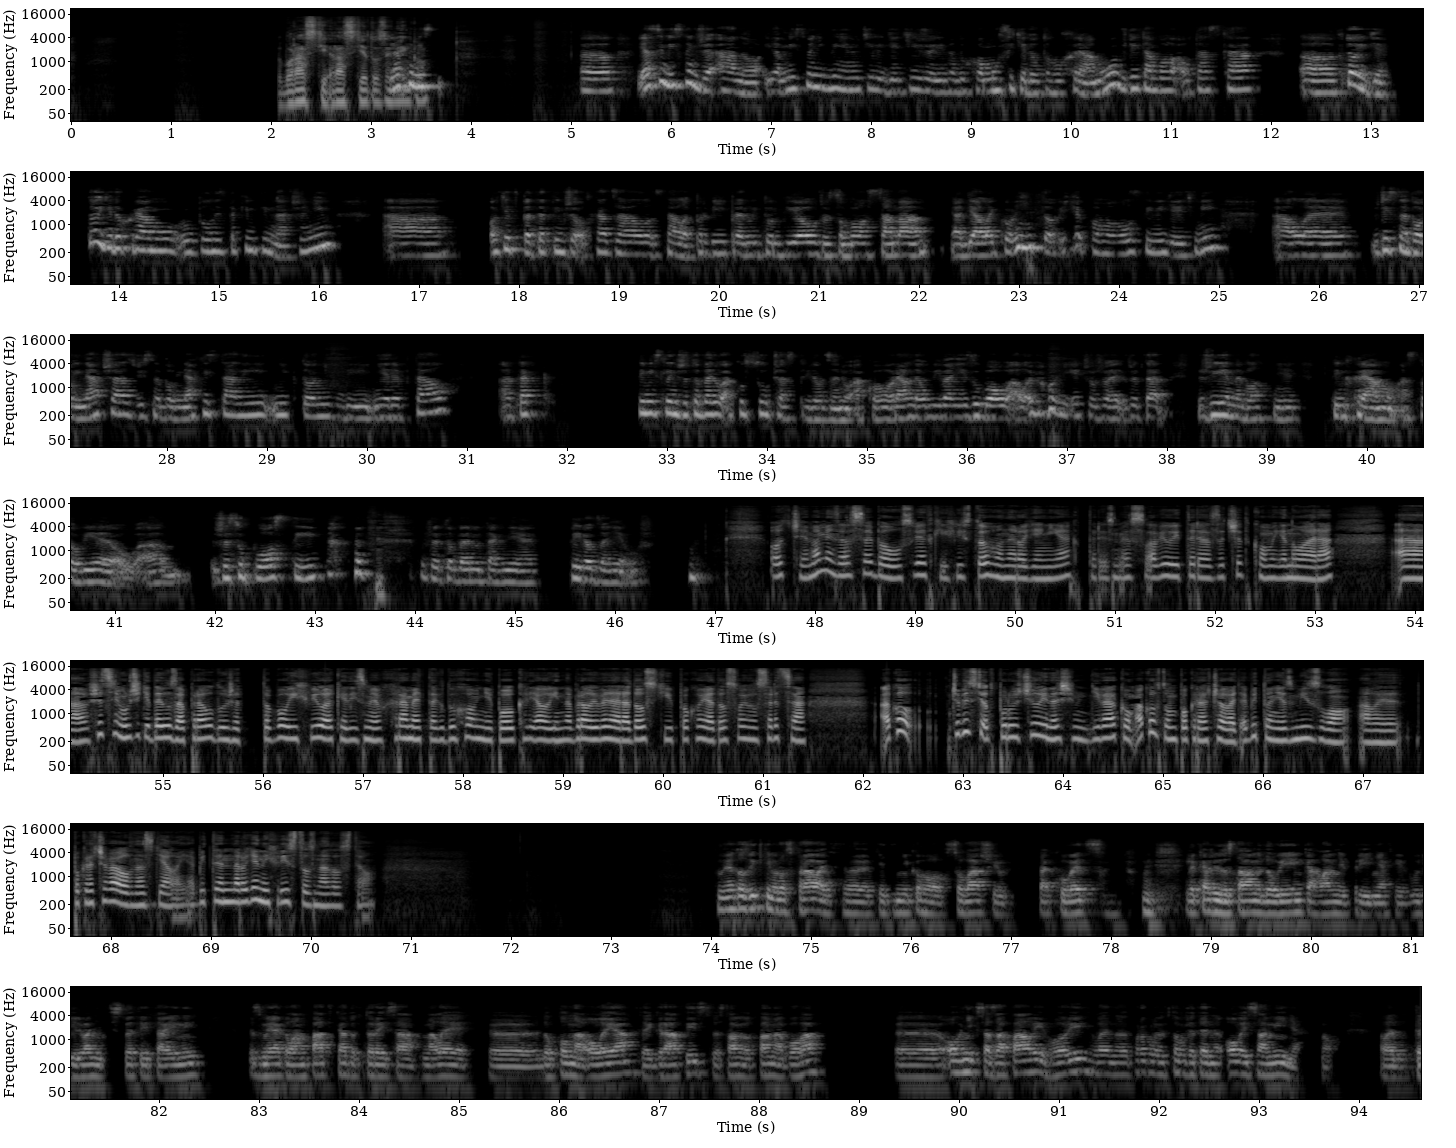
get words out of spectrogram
Lebo rastie, rastie to semienko? Ja si, myslím, uh, ja si myslím, že áno. Ja, my sme nikdy nenutili deti, že jednoducho musíte do toho chrámu. Vždy tam bola otázka, uh, kto ide. Kto ide do chrámu úplne s takým tým nadšením. A otec Peter tým, že odchádzal stále prvý pred liturgiou, že som bola sama a ďaleko, nikto mi nepomohol s tými deťmi, ale vždy sme boli na čas, vždy sme boli nachystaní, nikto nikdy nereptal a tak si myslím, že to berú ako súčasť prirodzenú, ako ranné umývanie zubov alebo niečo, že, že tá, žijeme vlastne tým chrámom a s tou vierou. A že sú pôsty, že to berú tak nejak prirodzene už. Otče, máme za sebou Sviatky Kristovho narodenia, ktoré sme slavili teraz začiatkom januára. A všetci mi určite dajú za pravdu, že to boli chvíle, kedy sme v chrame tak duchovne pokriali, nabrali veľa radosti, pokoja do svojho srdca. Ako, čo by ste odporúčili našim divákom, ako v tom pokračovať, aby to nezmizlo, ale pokračovalo v nás ďalej, aby ten narodený Kristus nás ostal? Tu ja to zvyknem rozprávať, e, keď niekoho sovášim takú vec, že každý zostávame do vienka, hlavne pri nejakej udeľovaní svetej tajiny. Sme jak lampátka, do ktorej sa naleje e, do plná oleja, to je gratis, dostávame od Pána Boha Eh, ohník sa zapáli, horí, len problém je v tom, že ten olej sa míňa. No. Ale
